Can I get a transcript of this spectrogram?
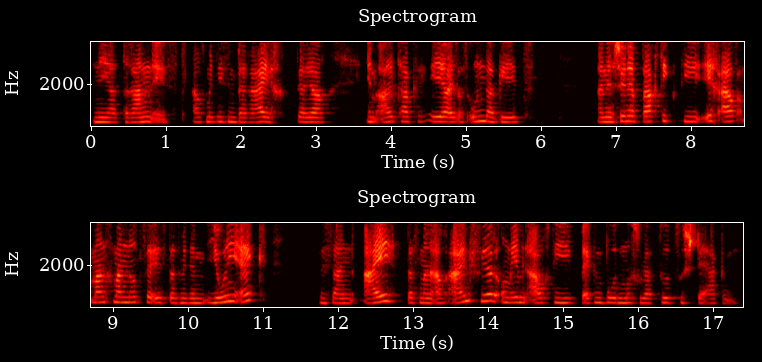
näher dran ist, auch mit diesem Bereich, der ja im Alltag eher etwas untergeht. Eine schöne Praktik, die ich auch manchmal nutze, ist das mit dem Juni-Eck. Das ist ein Ei, das man auch einführt, um eben auch die Beckenbodenmuskulatur zu stärken.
